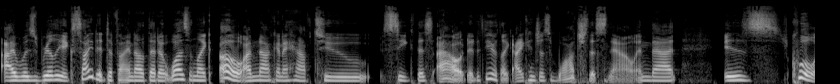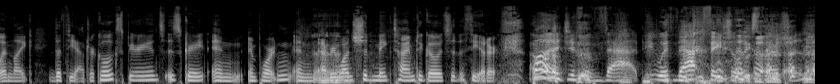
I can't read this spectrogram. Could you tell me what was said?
I was really excited to find out that it was, and like, oh, I'm not going to have to seek this out at a theater. Like, I can just watch this now, and that is cool and like the theatrical experience is great and important and everyone should make time to go to the theater. I want a gif of that with that facial expression.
